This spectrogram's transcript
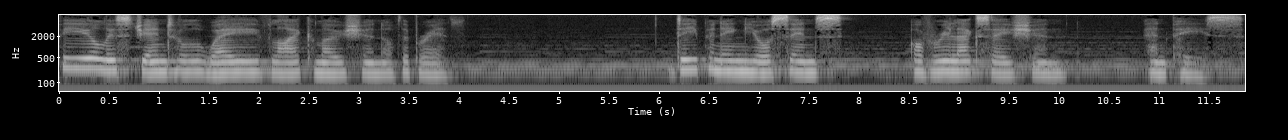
Feel this gentle wave like motion of the breath, deepening your sense of relaxation and peace.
